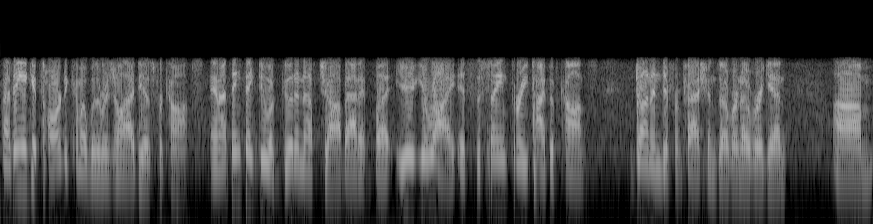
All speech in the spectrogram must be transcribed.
I think it gets hard to come up with original ideas for comps, and I think they do a good enough job at it. But you're, you're right; it's the same three type of comps done in different fashions over and over again. Um,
